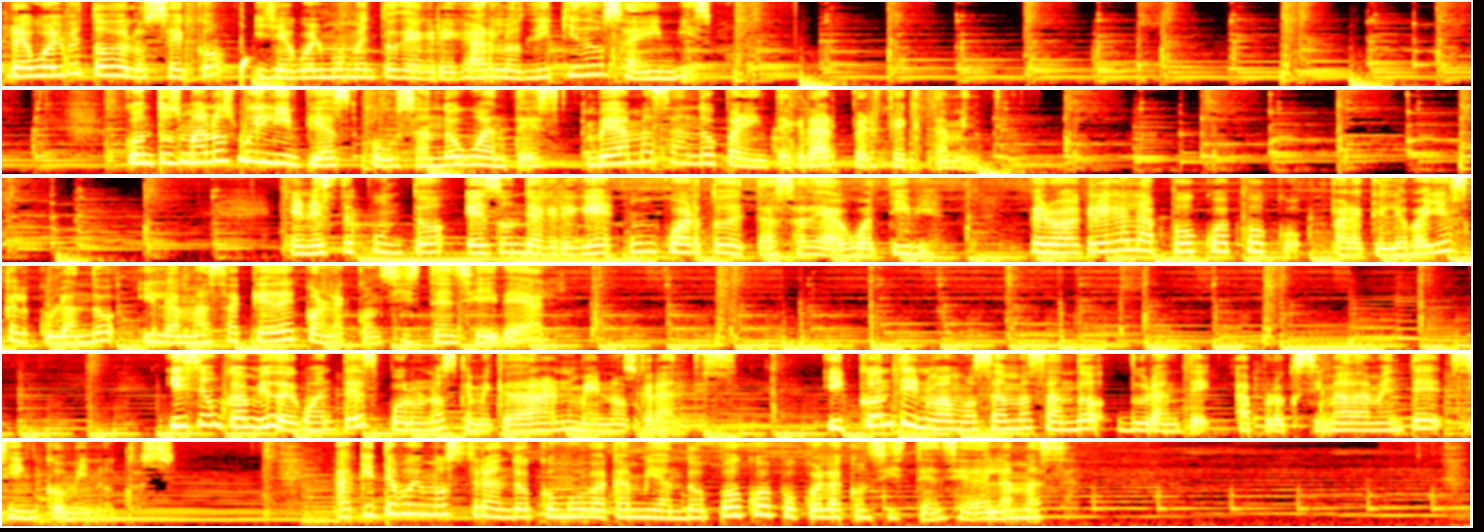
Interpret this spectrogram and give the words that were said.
Revuelve todo lo seco y llegó el momento de agregar los líquidos ahí mismo. Con tus manos muy limpias o usando guantes, ve amasando para integrar perfectamente. En este punto es donde agregué un cuarto de taza de agua tibia pero agrégala poco a poco para que le vayas calculando y la masa quede con la consistencia ideal. Hice un cambio de guantes por unos que me quedaran menos grandes y continuamos amasando durante aproximadamente 5 minutos. Aquí te voy mostrando cómo va cambiando poco a poco la consistencia de la masa.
